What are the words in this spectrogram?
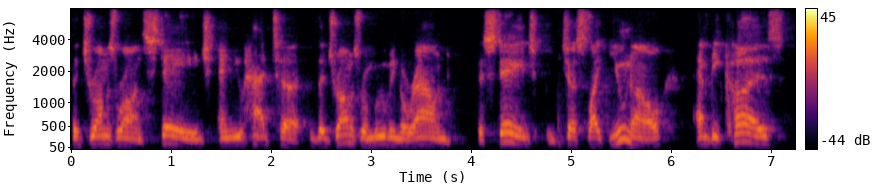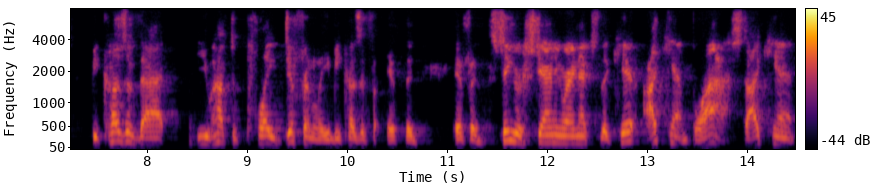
the drums were on stage and you had to, the drums were moving around the stage, just like you know. And because, because of that, you have to play differently because if, if the, if a singer's standing right next to the kid, I can't blast. I can't,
